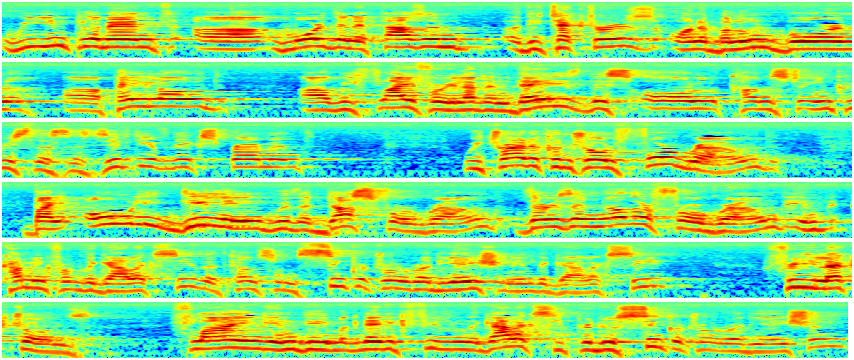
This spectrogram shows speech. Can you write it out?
We implement uh, more than a thousand uh, detectors on a balloon-borne uh, payload. Uh, we fly for 11 days. This all comes to increase the sensitivity of the experiment. We try to control foreground by only dealing with a dust foreground. There is another foreground the, coming from the galaxy that comes from synchrotron radiation in the galaxy. Free electrons flying in the magnetic field in the galaxy produce synchrotron radiation.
